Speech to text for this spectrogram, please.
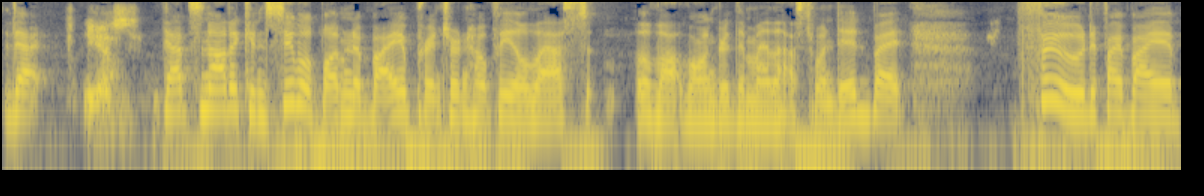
that yes that's not a consumable i'm going to buy a printer and hopefully it'll last a lot longer than my last one did but food if i buy a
